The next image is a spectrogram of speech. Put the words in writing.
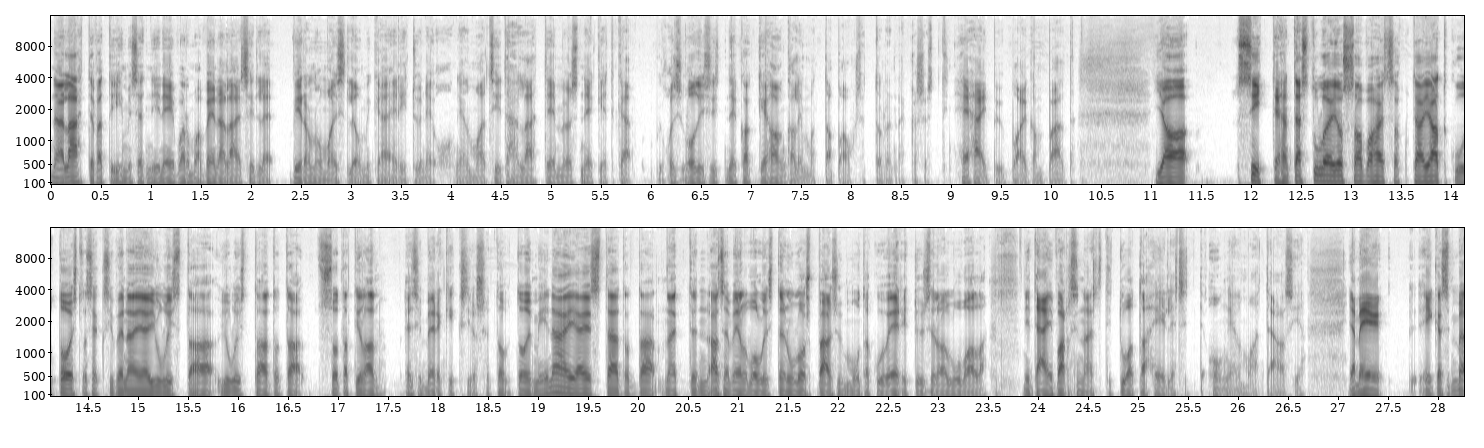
nämä lähtevät ihmiset, niin ei varmaan venäläisille viranomaisille ole mikään erityinen ongelma. Että siitähän lähtee myös ne, ketkä olisi, olisi ne kaikkein hankalimmat tapaukset todennäköisesti. He häipyy paikan päältä. Ja sittenhän tässä tulee jossain vaiheessa, kun tämä jatkuu toistaiseksi, Venäjä julistaa, julistaa tota sotatilan esimerkiksi, jos se to, toimii näin ja estää tota, näiden asevelvollisten ulospääsyn muuta kuin erityisellä luvalla, niin tämä ei varsinaisesti tuota heille sitten ongelmaa tämä asia. Ja me, eikä se me,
